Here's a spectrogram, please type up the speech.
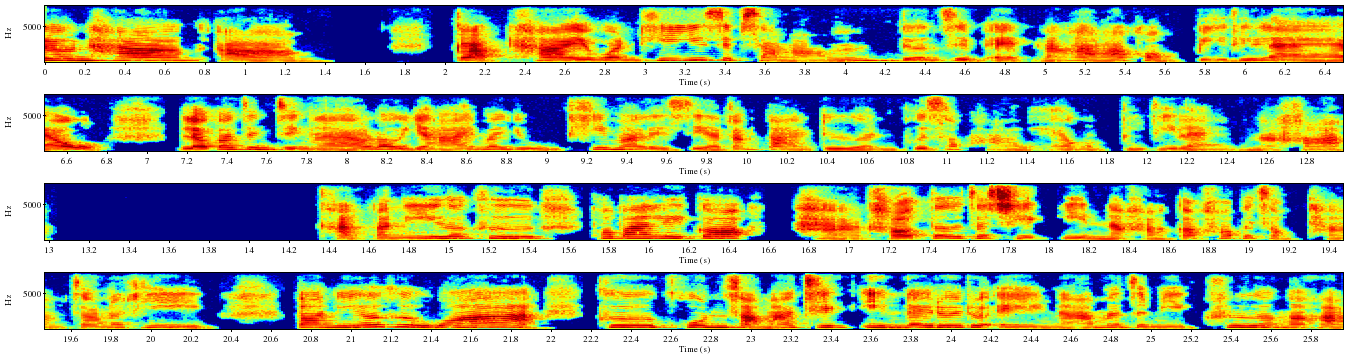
เดินทาง อ่า กลับไทยวันที่ 23 เดือน 11 นะคะ ของปีที่แล้ว แล้วก็จริง ๆ แล้วเราย้ายมาอยู่ที่มาเลเซียตั้งแต่เดือนพฤษภาแล้ว ของปีที่แล้วนะคะ ค่ะ ตอนนี้ก็คือพ่อบ้านลีก็หาเคาน์เตอร์จะเช็กอินนะคะ ก็เข้าไปสอบถามเจ้าหน้าที่ ตอนนี้ก็คือว่า คือคุณสามารถเช็กอินได้ด้วยตัวเองนะ มันจะมีเครื่องอะค่ะ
